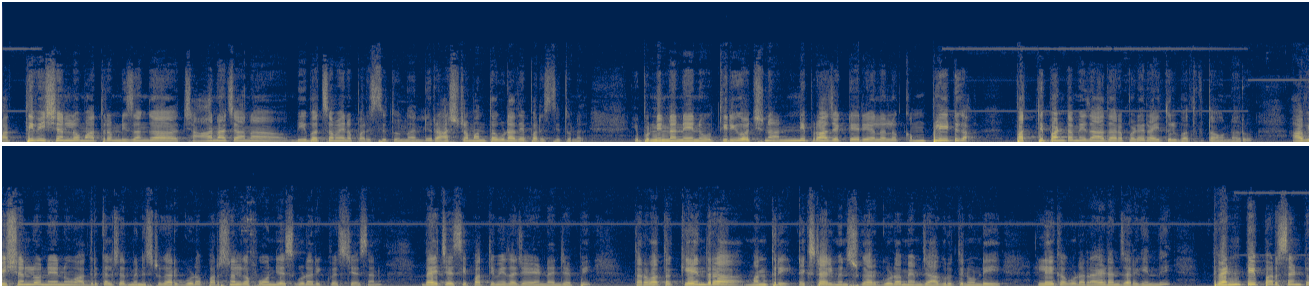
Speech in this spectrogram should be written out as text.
పత్తి విషయంలో మాత్రం నిజంగా చాలా చాలా బీభత్సమైన పరిస్థితి ఉందండి. రాష్ట్రం అంతా కూడా అదే పరిస్థితి ఉన్నది. ఇప్పుడు నిన్న నేను తిరిగి వచ్చిన అన్ని ప్రాజెక్ట్ ఏరియాలలో కంప్లీట్గా పత్తి పంట మీద ఆధారపడే రైతులు బతుకుతూ ఉన్నారు. ఆ విషయంలో నేను అగ్రికల్చర్ మినిస్టర్ గారికి కూడా పర్సనల్గా ఫోన్ చేసి కూడా రిక్వెస్ట్ చేశాను. దయచేసి పత్తి మీద చేయండి అని చెప్పి. తర్వాత కేంద్ర మంత్రి టెక్స్టైల్ మినిస్టర్ గారికి కూడా మేము జాగృతి నుండి లేఖ కూడా రాయడం జరిగింది. ట్వంటీ పర్సెంట్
